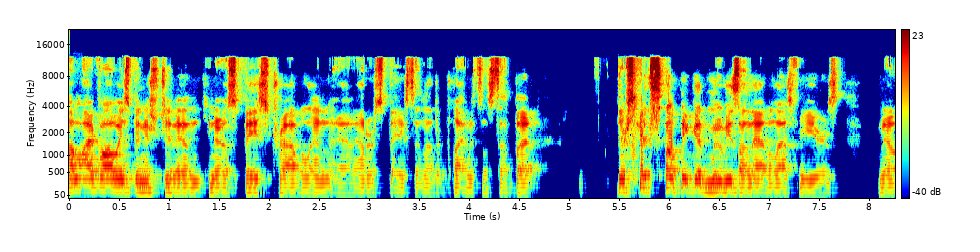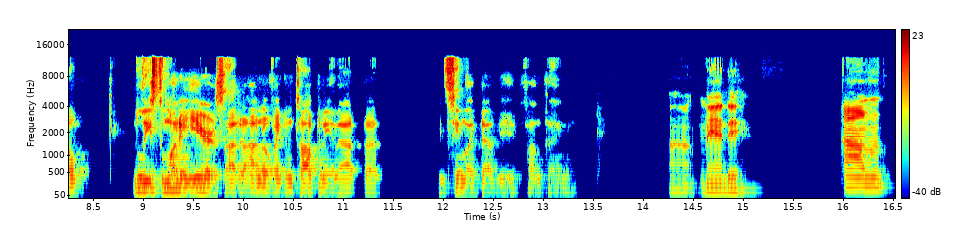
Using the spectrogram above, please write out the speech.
Um, I've always been interested in you know space travel and, and outer space and other planets and stuff, but there's been so many good movies on that in the last few years. You know, at least one a year. So I don't, I don't know if I can top any of that, but it seemed like that'd be a fun thing. Uh, Mandy. Um,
